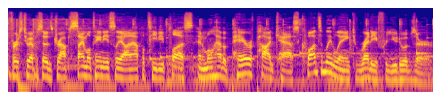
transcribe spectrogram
The first two episodes drop simultaneously on Apple TV Plus, and we'll have a pair of podcasts quantumly linked ready for you to observe.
